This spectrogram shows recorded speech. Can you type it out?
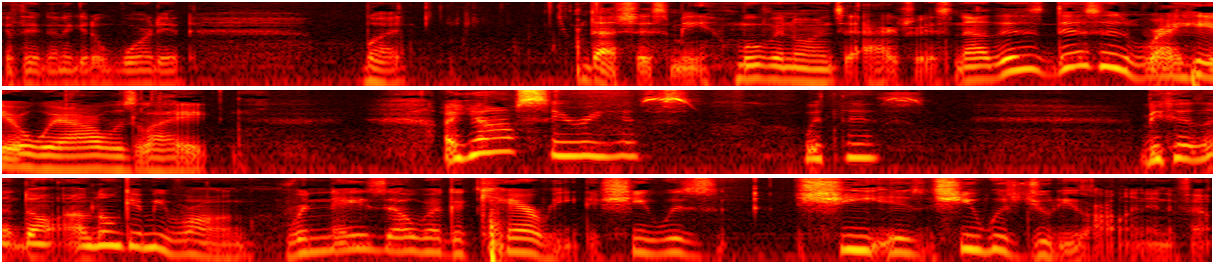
if they're going to get awarded. But that's just me. Moving on to actress. Now this this is right here where I was like, are y'all serious with this? Because uh, don't uh, don't get me wrong, Renee Zellweger carried. She was she is she was Judy Garland in the film.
